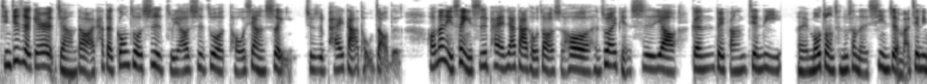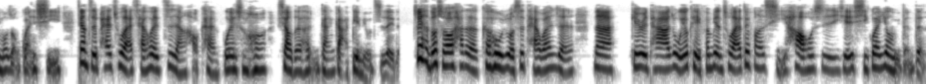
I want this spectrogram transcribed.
紧接着，Garrett 讲到啊，他的工作室主要是做头像摄影，就是拍大头照的。好，那你摄影师拍人家大头照的时候，很重要一点是要跟对方建立， 哎，某种程度上的信任嘛，建立某种关系，这样子拍出来才会自然好看，不会说 笑得很尴尬、别扭之类的。所以很多时候，他的客户如果是台湾人，那 Gary 他如果又可以分辨出来对方的喜好或是一些习惯用语等等，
